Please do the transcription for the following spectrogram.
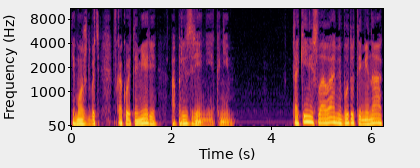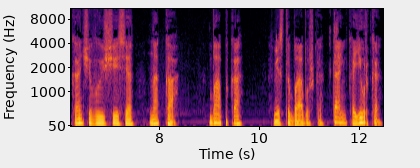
и, может быть, в какой-то мере о презрении к ним. Такими словами будут имена, оканчивающиеся на «к» — бабка вместо бабушка, Танька, Юрка.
